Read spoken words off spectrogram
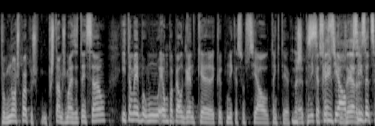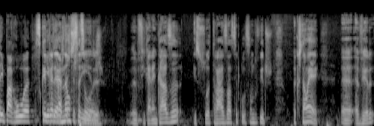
por nós próprios prestarmos mais atenção e também é um papel grande que a, que a comunicação social tem que ter. Mas a comunicação social puder, precisa de sair para a rua se quem e ir puder não sair, pessoas. Eh, ficar em casa, isso atrasa a circulação do vírus. A questão é uh, haver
